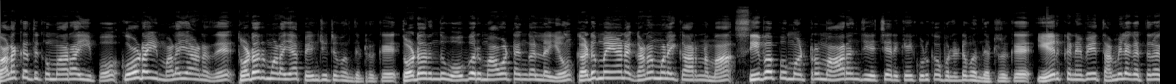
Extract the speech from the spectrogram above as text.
வழக்கத்துக்கு மாறா இப்போ கோடை மழையானது தொடர் மழையா பெஞ்சிட்டு வந்துட்டு இருக்கு. தொடர்ந்து ஒவ்வொரு மாவட்டங்கள்லயும் கடுமையான கனமழை காரணமா சிவப்பு மற்றும் ஆரஞ்சு எச்சரிக்கை கொடுக்கப்பட்டு வந்துட்டு இருக்கு ஏற்கனவே தமிழகத்துல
